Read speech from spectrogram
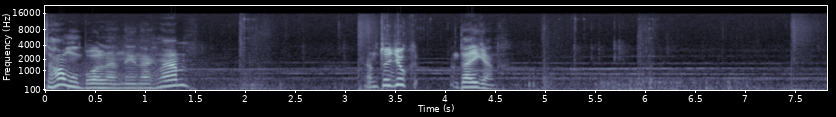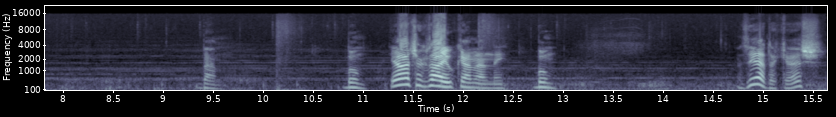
De hamuból lennének, nem? Nem tudjuk, de igen. Bum. Ja, csak rájuk kell menni. Bum. Ez érdekes.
